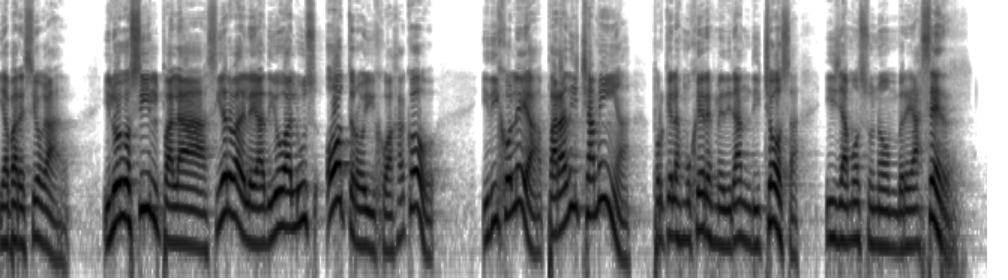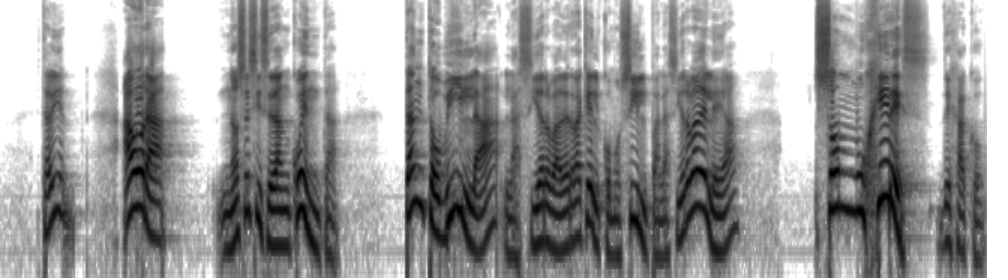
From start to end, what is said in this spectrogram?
Y apareció Gad. Y luego Silpa, la sierva de Lea, dio a luz otro hijo a Jacob. Y dijo Lea, para dicha mía, porque las mujeres me dirán dichosa. Y llamó su nombre Aser. ¿Está bien? Ahora, no sé si se dan cuenta, tanto Vila, la sierva de Raquel, como Silpa, la sierva de Lea, son mujeres de Jacob.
